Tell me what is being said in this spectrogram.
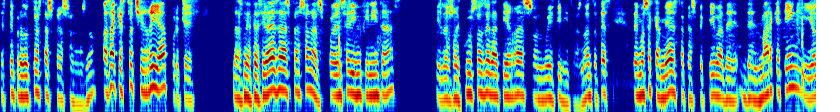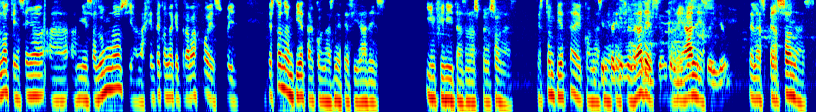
este producto a estas personas. ¿no? Pasa que esto chirría porque las necesidades de las personas pueden ser infinitas y los recursos de la tierra son muy finitos, ¿no? Entonces, tenemos que cambiar esta perspectiva del marketing y yo lo que enseño a, mis alumnos y a la gente con la que trabajo es, oye, esto no empieza con las necesidades infinitas de las personas, esto empieza con las necesidades reales de las personas.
